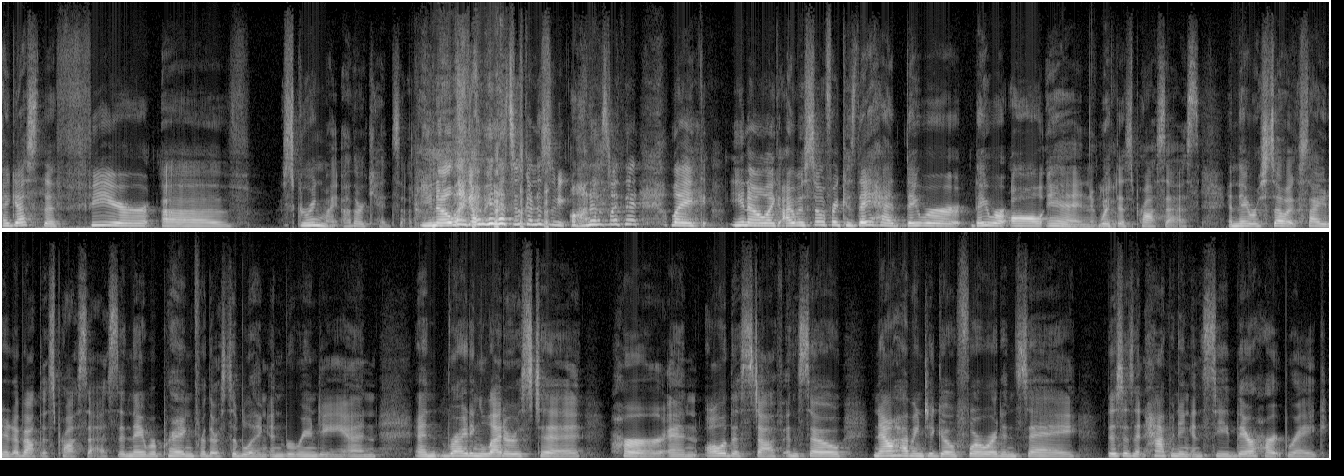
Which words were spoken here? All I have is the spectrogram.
I guess the fear of screwing my other kids up. You know, like I mean, that's just going to be honest with it. Like you know, like I was so afraid because they had they were they were all in with yeah. this process, and they were so excited about this process, and they were praying for their sibling in Burundi, and and writing letters to her, and all of this stuff. And so now having to go forward and say this isn't happening and see their heartbreak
